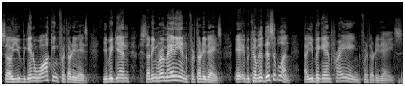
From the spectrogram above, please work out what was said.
So you begin walking for 30 days. You begin studying Romanian for 30 days. It, becomes a discipline. Uh, you begin praying for 30 days.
